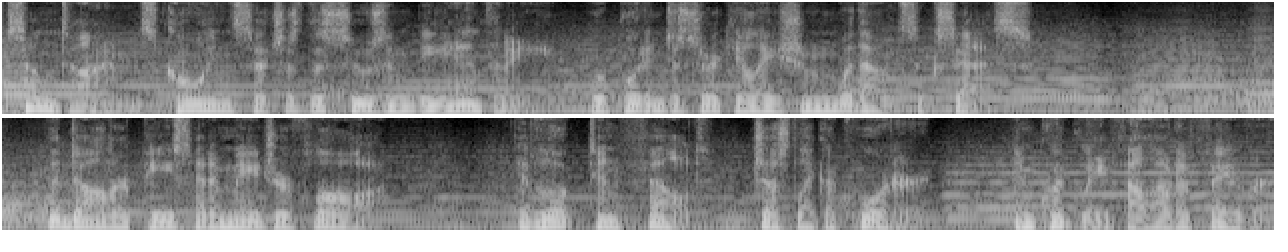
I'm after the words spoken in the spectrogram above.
Sometimes coins such as the Susan B. Anthony were put into circulation without success. The dollar piece had a major flaw. It looked and felt just like a quarter and quickly fell out of favor.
